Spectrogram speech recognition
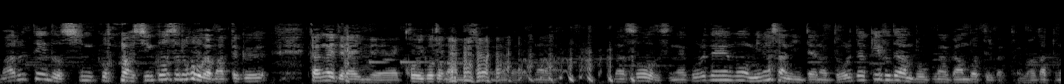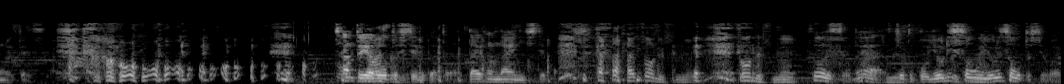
まあある程度進行、まあ進行する方が全く考えてないんで、こういうことなんでしょうね。まあ、まあそうですね。これでもう皆さんに言いたいのは、どれだけ普段僕が頑張ってるかって分かってもらいたいですよ。ちゃんとやろうとしてるかと。台本ないにしても。そうですね。そうですね。そうですよね。ねちょっとこう寄り添う、寄り添おうとしてるわ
